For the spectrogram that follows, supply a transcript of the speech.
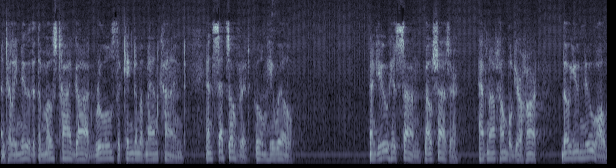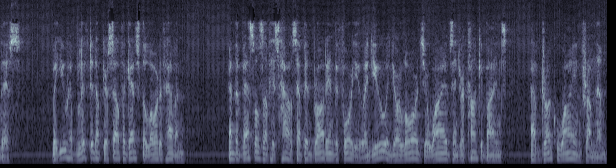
until he knew that the Most High God rules the kingdom of mankind, and sets over it whom he will. And you, his son, Belshazzar, have not humbled your heart, though you knew all this. But you have lifted up yourself against the Lord of heaven. And the vessels of his house have been brought in before you, and you and your lords, your wives, and your concubines have drunk wine from them.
